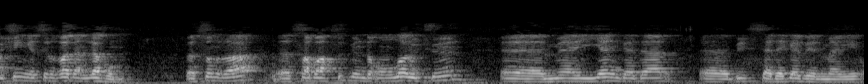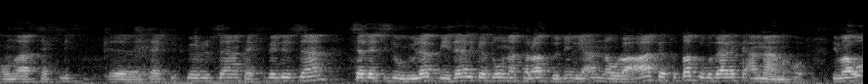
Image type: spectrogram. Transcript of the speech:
بِشِيْنْ يَسِرْ غَدًا لَهُمْ Və sonra e, sabahsı gündə onlar üçün e, müəyyən qədər e, bir sədəqə verməyi ona təklif, e, təklif görürsən, təklif edirsən, sədəkidu yüləb bidəlikə duna tərəddüdin liənnəu rəakə tutadduqu dəlikə əməməhu. Və o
